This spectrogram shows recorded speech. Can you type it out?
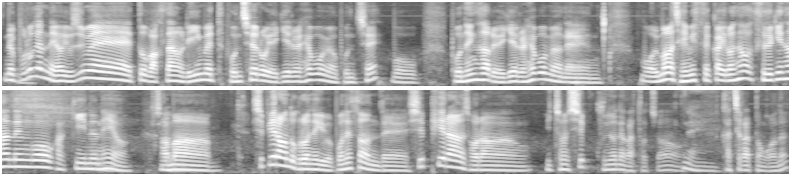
근데 모르겠네요. 요즘에 또 막상 리이벤트 본체로 얘기를 해보면 본체, 뭐 본 행사로 얘기를 해보면은 뭐 얼마나 재밌을까 이런 생각 들긴 하는 것 같기는 음, 해요. 그쵸. 아마 CP랑도 그런 얘기 몇 번 했었는데 CP랑 저랑 2019년에 갔었죠. 네. 같이 갔던 거는. 음.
